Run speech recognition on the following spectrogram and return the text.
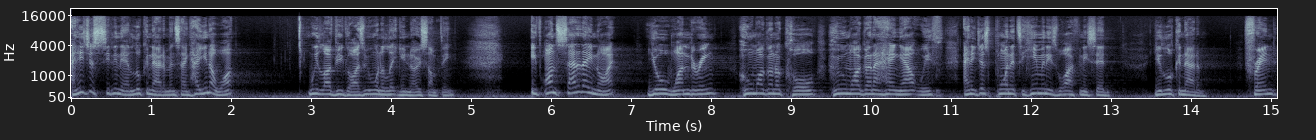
and he's just sitting there and looking at him and saying, "Hey, you know what? We love you guys. We want to let you know something. If on Saturday night you're wondering who am I going to call, who am I going to hang out with, and he just pointed to him and his wife and he said, "You're looking at him, friend.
